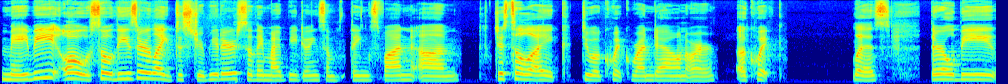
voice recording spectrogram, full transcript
Maybe. Oh, so these are like distributors, so they might be doing some things fun. Um, just to like do a quick rundown or a quick list. There will be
